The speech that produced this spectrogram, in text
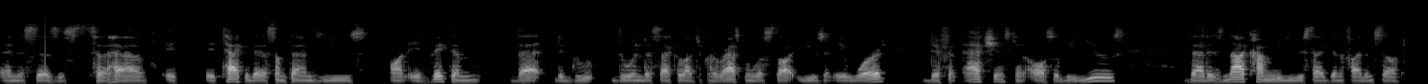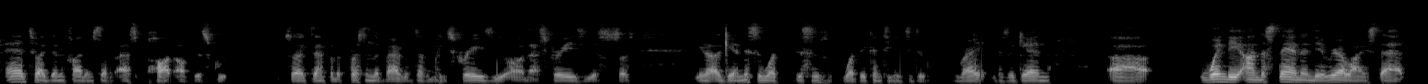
and it says is to have a, a tactic that is sometimes used on a victim that the group doing the psychological harassment will start using a word. Different actions can also be used that is not commonly used to identify themselves and to identify themselves as part of this group. So, example, the person in the background talking about he's crazy or that's crazy. So, you know, again, this is what this is what they continue to do, right? Because again, uh, when they understand and they realize that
